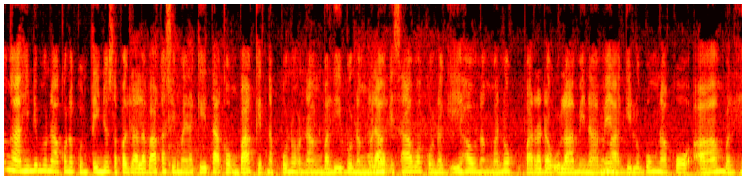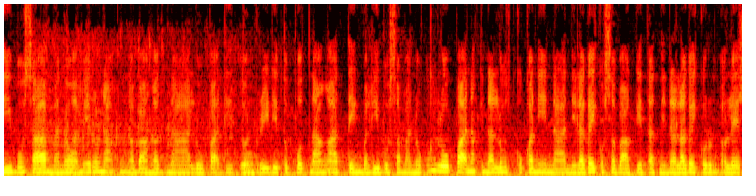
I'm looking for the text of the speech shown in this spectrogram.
Nga, hindi mo na ako nag-continue sa paglalaba kasi may nakita akong bakit na puno ng balibo ng manok. Ang isawa ko nag-ihaw ng manok para daw ulamin namin. Nga, gilubong na ko ang balhibo sa manok. Nga, meron na akong nabangag na lupa dito. Ready to put na ang ating balhibo sa manok. Ang lupa na kinalut ko kanina, nilagay ko sa bakit at nilalagay ko rin ulit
